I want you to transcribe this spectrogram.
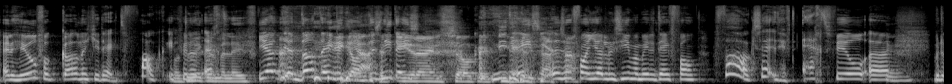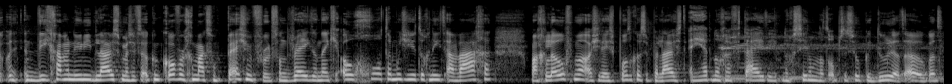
En heel veel kan dat je denkt, fuck. Ik Wat vind het ik echt... mijn leven? Ja, ja, dat denk ik dan. Ja. Is niet eens Iedereen is niet eens een soort van jaloezie, maar meer dat ik denk van... fuck, ze heeft echt veel... eh, die gaan we nu niet luisteren, maar ze heeft ook een cover gemaakt van Passion Fruit van Drake. Dan denk je, oh god, daar moet je je toch niet aan wagen. Maar geloof me, als je deze podcast hebt beluisterd... en je hebt nog even tijd, je hebt nog zin om dat op te zoeken, doe dat ook. Want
